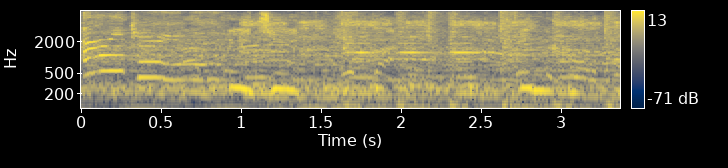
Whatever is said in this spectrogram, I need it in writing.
And Fiji get back in the quarterfinals.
